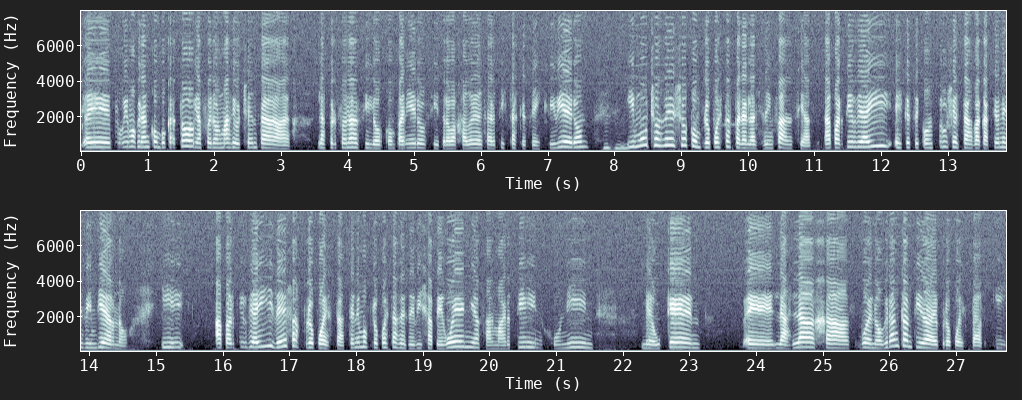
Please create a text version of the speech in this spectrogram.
eh, tuvimos gran convocatoria, fueron más de 80 las personas y los compañeros y trabajadores artistas que se inscribieron y muchos de ellos con propuestas para las infancias. A partir de ahí es que se construye estas vacaciones de invierno y a partir de ahí, de esas propuestas, tenemos propuestas desde Villa Pegüeña, San Martín, Junín, Neuquén, eh, las lajas, bueno, gran cantidad de propuestas y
